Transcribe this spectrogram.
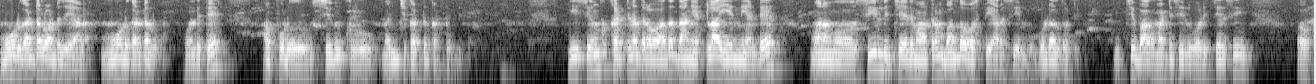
మూడు గంటలు వంట చేయాలి. మూడు గంటలు వండితే అప్పుడు శంకు మంచి కట్టు కట్టుద్ది. ఈ శంకు కట్టిన తర్వాత దాన్ని ఎట్లా ఏంది అంటే మనము సీల్డ్ ఇచ్చేది మాత్రం బందోబస్తు ఇవ్వాలి సీల్డ్ గుడ్డలతోటి. ఇచ్చి బాగా మట్టి సీల్డ్ కూడా ఇచ్చేసి ఒక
